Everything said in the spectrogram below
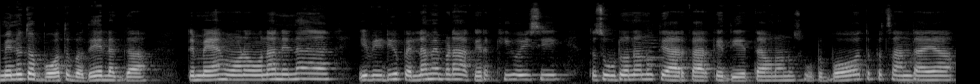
ਮੈਨੂੰ ਤਾਂ ਬਹੁਤ ਵਧੀਆ ਲੱਗਾ ਤੇ ਮੈਂ ਹੁਣ ਉਹਨਾਂ ਨੇ ਨਾ ਇਹ ਵੀਡੀਓ ਪਹਿਲਾਂ ਮੈਂ ਬਣਾ ਕੇ ਰੱਖੀ ਹੋਈ ਸੀ, ਤਾਂ ਸੂਟ ਉਹਨਾਂ ਨੂੰ ਤਿਆਰ ਕਰਕੇ ਦੇਤਾ। ਉਹਨਾਂ ਨੂੰ ਸੂਟ ਬਹੁਤ ਪਸੰਦ ਆਇਆ,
